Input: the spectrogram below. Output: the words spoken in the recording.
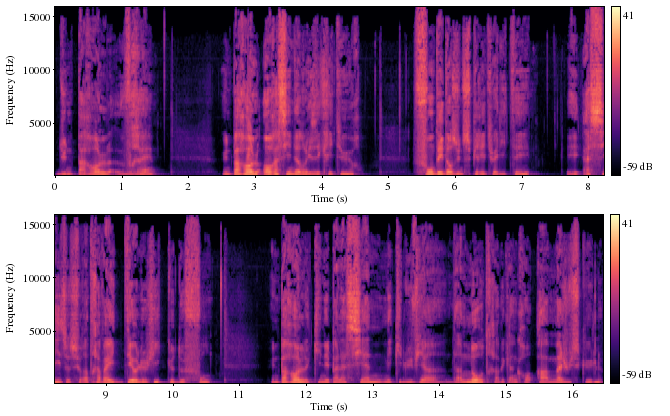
d'une parole vraie, une parole enracinée dans les Écritures, fondée dans une spiritualité et assise sur un travail théologique de fond une parole qui n'est pas la sienne, mais qui lui vient d'un autre avec un grand A majuscule.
